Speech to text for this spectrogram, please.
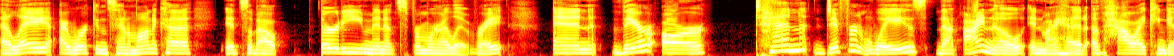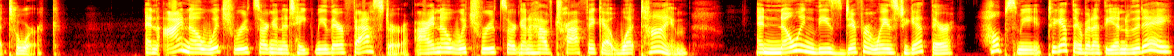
LA, I work in Santa Monica. It's about 30 minutes from where I live, right? And there are 10 different ways that I know in my head of how I can get to work. And I know which routes are going to take me there faster. I know which routes are going to have traffic at what time. And knowing these different ways to get there helps me to get there. But at the end of the day,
